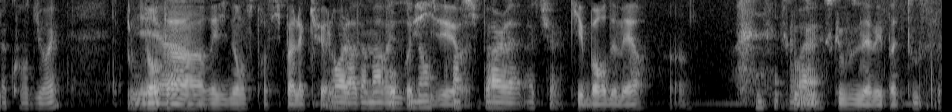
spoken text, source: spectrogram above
la courte durée. Donc, dans ta euh, résidence principale actuelle, Voilà, dans ma résidence préciser, ouais. principale actuelle. qui est bord de mer. hein. ce, que Ouais. vous, ce que vous n'avez pas tous. euh,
